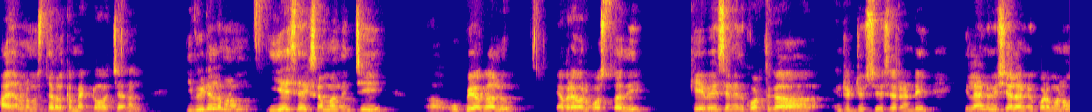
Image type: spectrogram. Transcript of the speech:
హాయ్ హలో నమస్తే welcome back to our channel. ఈ వీడియోలో మనం ఈఎస్ఐకి సంబంధించి ఉపయోగాలు ఎవరెవరికి వస్తుంది కేవైసీ అనేది కొత్తగా ఇంట్రడ్యూస్ చేశారండి. ఇలాంటి విషయాలన్నీ కూడా మనం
